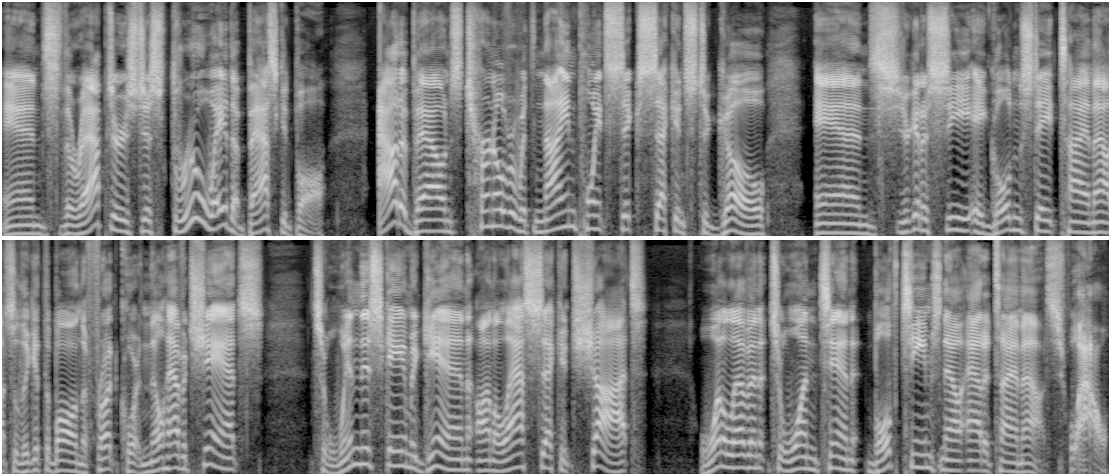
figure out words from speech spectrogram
And the Raptors just threw away the basketball out of bounds, turnover with 9.6 seconds to go and you're going to see a Golden State timeout, so they get the ball in the front court, and they'll have a chance to win this game again on a last second shot 111 to 110 both teams now out of timeouts. Wow.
